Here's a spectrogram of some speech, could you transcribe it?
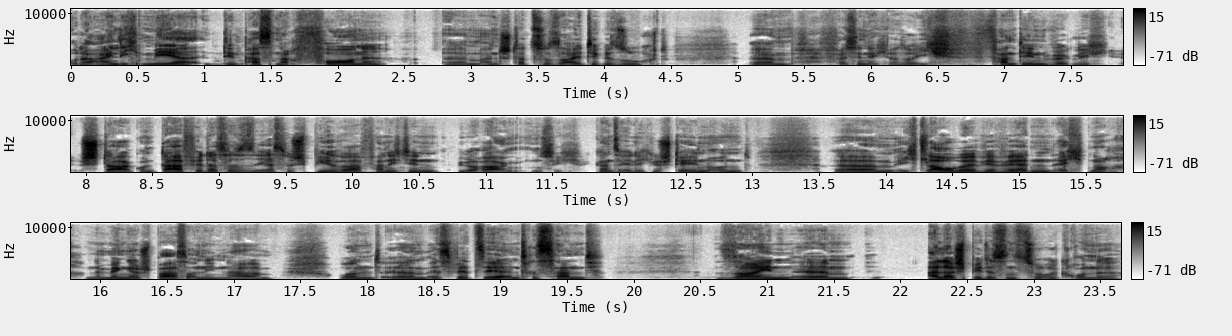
oder eigentlich mehr den Pass nach vorne ähm, anstatt zur Seite gesucht. ähm, weiß ich nicht, also ich fand den wirklich stark. Und dafür, dass das das erste Spiel war, fand ich den überragend, muss ich ganz ehrlich gestehen. Und ähm, ich glaube, wir werden echt noch eine Menge Spaß an ihnen haben. Und ähm, es wird sehr interessant sein, ähm, allerspätestens zur Rückrunde,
